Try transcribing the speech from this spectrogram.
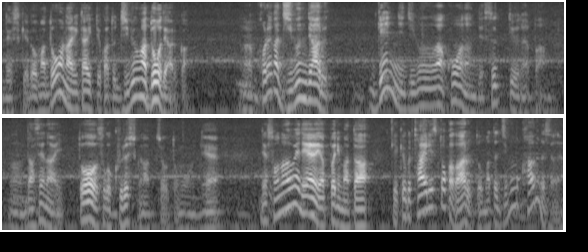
んですけど、まあ、どうなりたいっていうかと自分はどうであるか。だからこれが自分である。現に自分はこうなんですっていうのはやっぱ、うん、出せないとすごく苦しくなっちゃうと思うんで。でその上でやっぱりまた結局対立とかがあるとまた自分も変わるんですよね、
